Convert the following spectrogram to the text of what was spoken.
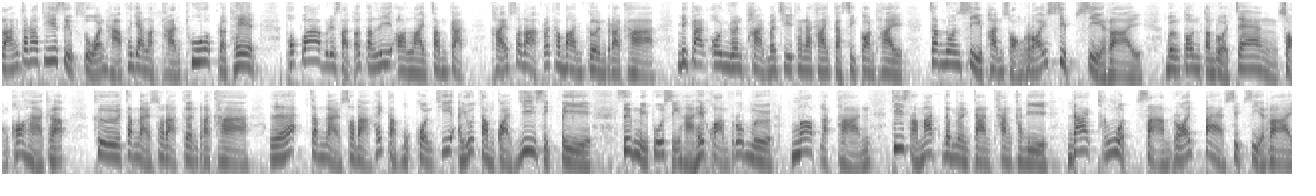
หลังเจ้าหน้าที่สืบสวนหาพยานหลักฐานทั่วประเทศ พบว่าบริษัทลอตเตอรี่ออนไลน์จำกัด ขายสลากรัฐบาลเกินราคา มีการโอนเงินผ่านบัญชีธนาคารกสิกรไทยจำนวน 4,214 ราย เบื้องต้นตำรวจแจ้ง 2 ข้อหาครับ คือจำหน่ายสลากเกินราคา และจำหน่ายสลากให้กับบุคคลที่อายุต่ำกว่า 20 ปี ซึ่งมีผู้เสียหายให้ความร่วมมือมอบหลักฐาน ที่สามารถดำเนินการทางคดีได้ทั้งหมด 384 ราย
